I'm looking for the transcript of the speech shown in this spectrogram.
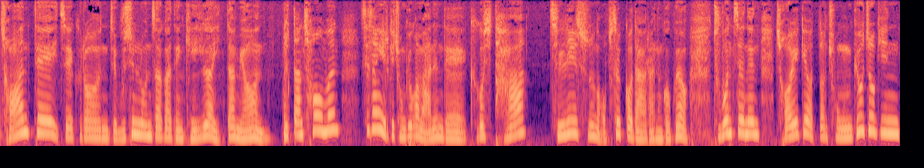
저한테 이제 그런 이제 무신론자가 된 계기가 있다면 일단 처음은 세상에 이렇게 종교가 많은데 그것이 다 진리일 수는 없을 거다라는 거고요. 두 번째는 저에게 어떤 종교적인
